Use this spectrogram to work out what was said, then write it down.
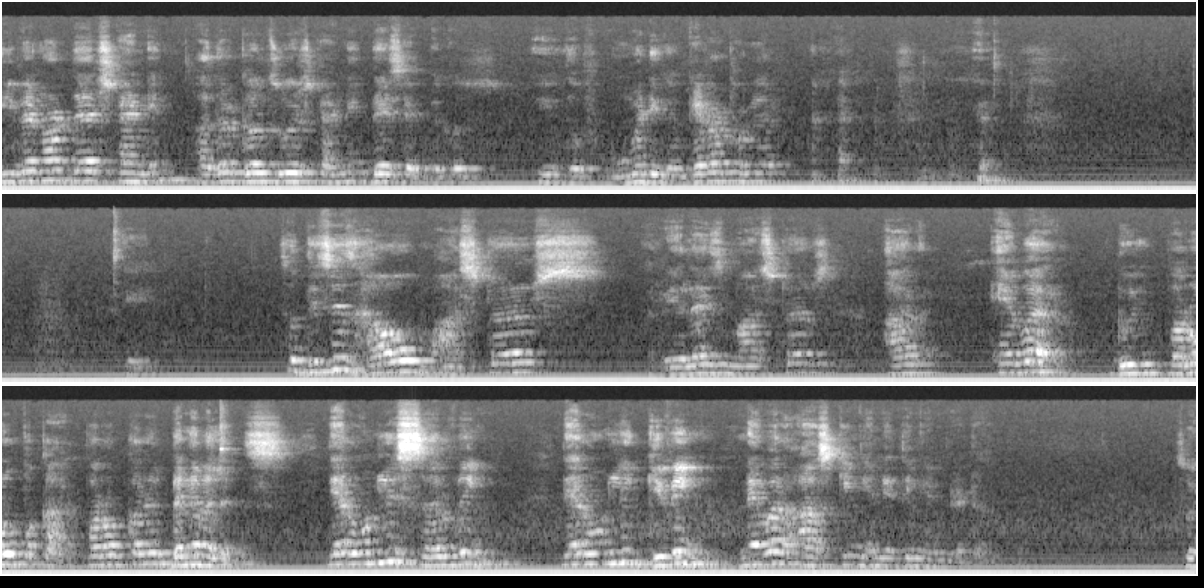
We were not there standing, other girls who were standing, they said, because if the moment you can get out from here. So this is how masters, realized masters are ever doing paropakar. Paropakar is benevolence. They are only serving, they are only giving, never asking anything in return. So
